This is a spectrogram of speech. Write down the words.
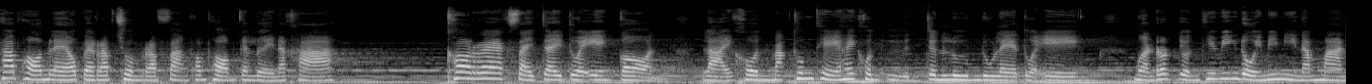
ถ้าพร้อมแล้วไปรับชมรับฟังพร้อมๆกันเลยนะคะ ข้อแรกใส่ใจตัวเองก่อน หลายคนมักทุ่มเทให้คนอื่นจนลืมดูแลตัวเอง เหมือนรถยนต์ที่วิ่งโดยไม่มีน้ำมัน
